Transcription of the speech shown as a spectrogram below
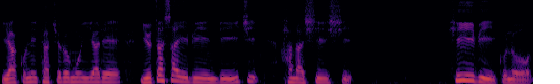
役に立ちるむんやれ、ゆたさいびんでいち、話しし、日々この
